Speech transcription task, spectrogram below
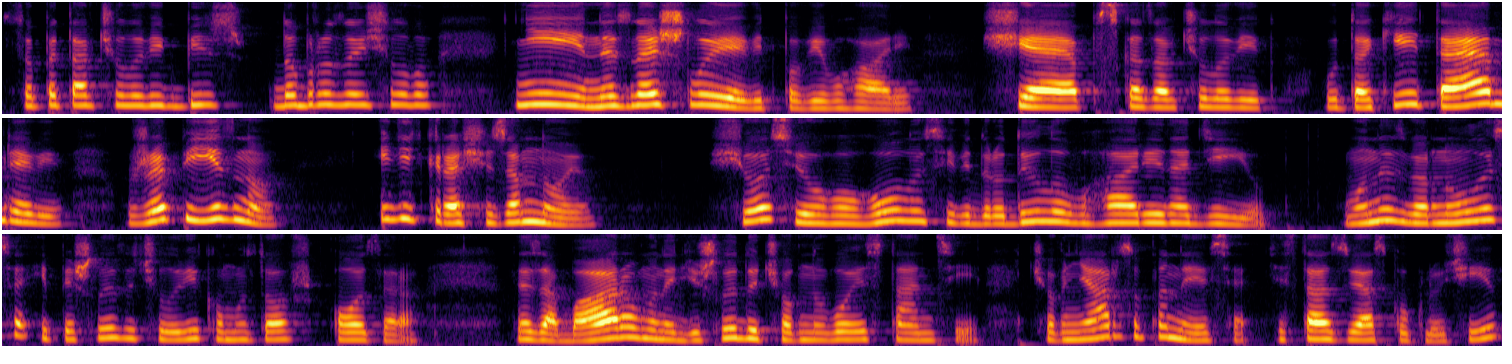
запитав чоловік більш доброзичливо. Ні, не знайшли, відповів Гаррі. Ще б, сказав чоловік, у такій темряві вже пізно. Ідіть краще за мною. Щось у його голосі відродило в Гаррі надію. Вони звернулися і пішли за чоловіком уздовж озера. Незабаром вони дійшли до човнової станції. Човняр зупинився, дістав зв'язку ключів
